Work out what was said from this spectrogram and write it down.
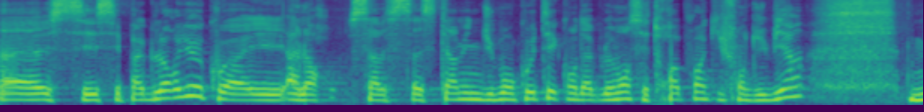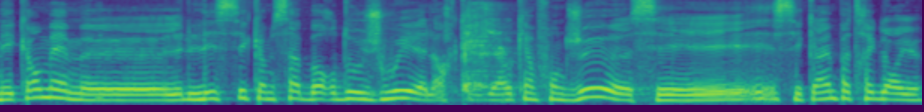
euh, c'est pas glorieux. quoi. Et alors, ça, se termine du bon côté, comptablement, c'est trois points qui font du bien. Mais quand même, euh, laisser comme ça Bordeaux jouer alors qu'il n'y a aucun fond de jeu, c'est quand même pas très glorieux.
